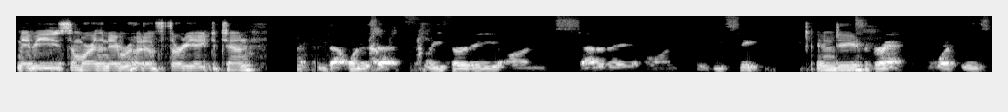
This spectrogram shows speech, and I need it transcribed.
maybe somewhere in the neighborhood of 38 to 10. And that one is at 3:30 on Saturday on ABC. Indeed. Mr. Grant, what is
